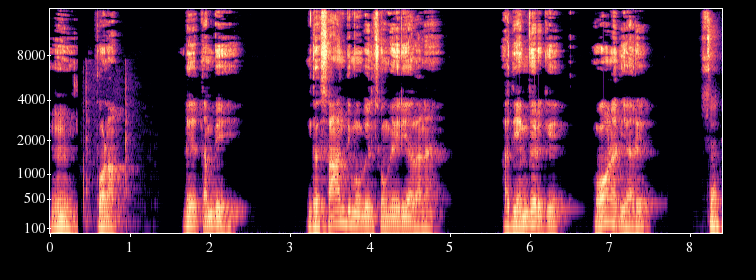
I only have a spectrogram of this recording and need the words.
ம் போகலாம் டேய் தம்பி இந்த சாந்தி மொபைல்ஸ் உங்கள் ஏரியா தானே? அது எங்கே இருக்குது ஓனர் யார்? சார்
